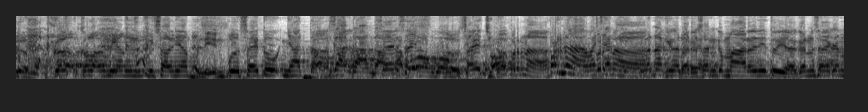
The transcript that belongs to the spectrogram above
Loh, kalau kalau yang misalnya beliin pulsa itu nyata. Oh, enggak, enggak, enggak, Saya enggak, saya, bohong, bohong, loh, saya juga Oh, pernah. pernah, Mas Jaki. Gimana, gimana, Barusan gimana? kemarin itu ya kan saya kan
